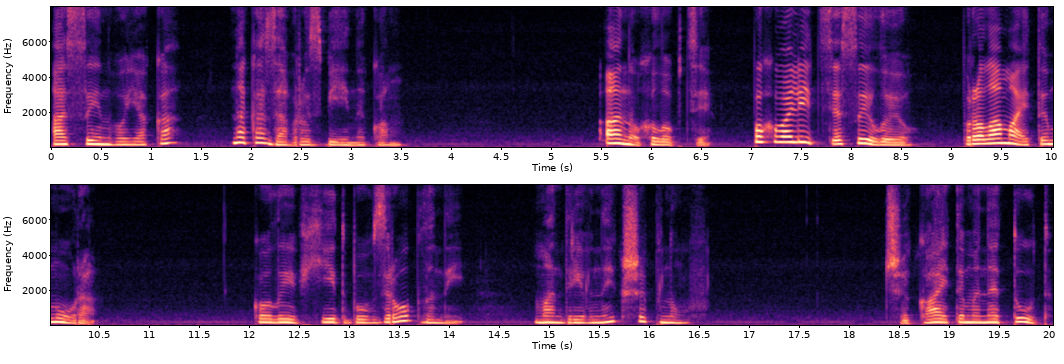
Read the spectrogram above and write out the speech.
А син вояка наказав розбійникам. Ану, хлопці, похваліться силою, проламайте мура. Коли вхід був зроблений, мандрівник шепнув. Чекайте мене тут,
